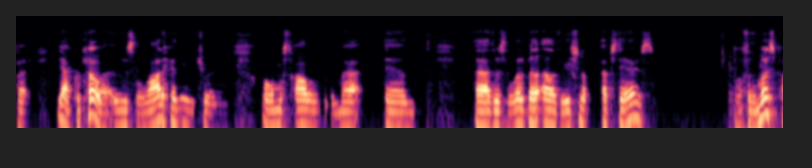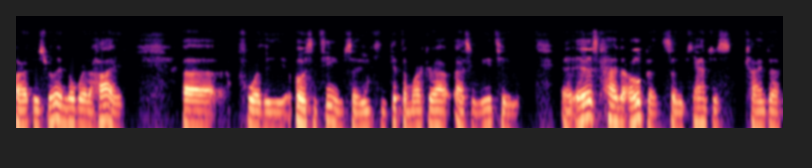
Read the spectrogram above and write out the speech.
But yeah, Krakoa, there's a lot of hindering terrain almost all over the map, and uh, there's a little bit of elevation up, upstairs. But for the most part, there's really nowhere to hide uh, for the opposing team, so you can get the marker out as you need to. It is kind of open, so you can't just kind of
